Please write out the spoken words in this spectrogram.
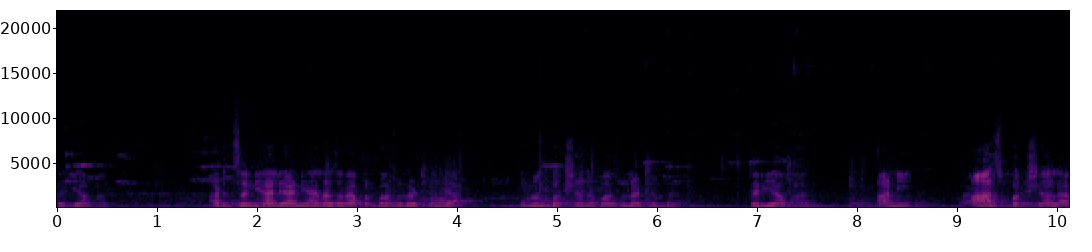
तरी आभार अडचणी आल्या आणि याला जरा आपण बाजूला ठेवूया. म्हणून पक्षानं बाजूला ठेवलं तरी आभार आणि आज पक्षाला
